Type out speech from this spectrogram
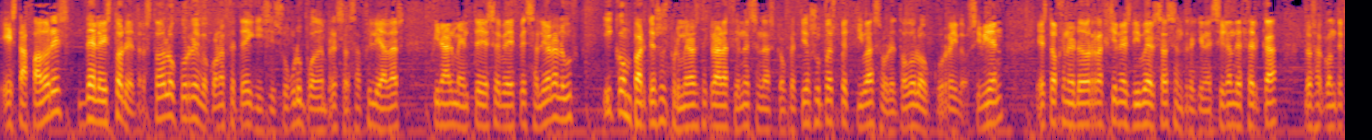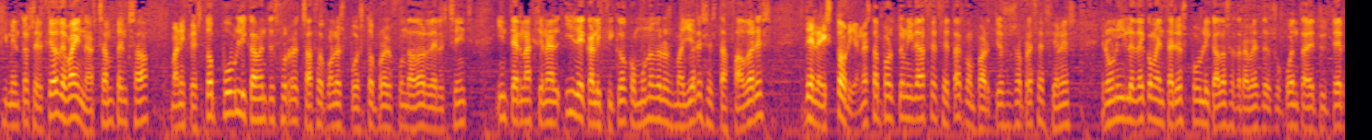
estafadores de la historia. Tras todo lo ocurrido con FTX y su grupo de empresas afiliadas, finalmente SBF salió a la luz y compartió sus primeras declaraciones en las que ofreció su perspectiva sobre todo lo ocurrido. Si bien esto generó reacciones diversas entre quienes siguen de cerca los acontecimientos, el CEO de Binance, Chan Pensao, manifestó públicamente su rechazo con lo expuesto por el fundador del Exchange Internacional y le calificó como uno de los mayores estafadores de la historia esta oportunidad CZ compartió sus apreciaciones en un hilo de comentarios publicados a través de su cuenta de Twitter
